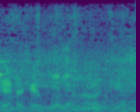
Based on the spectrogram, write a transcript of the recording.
గంట సేపు కూర్చున్నాం వచ్చేసి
